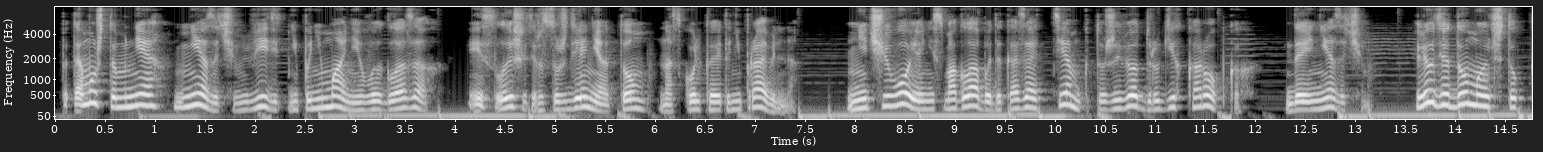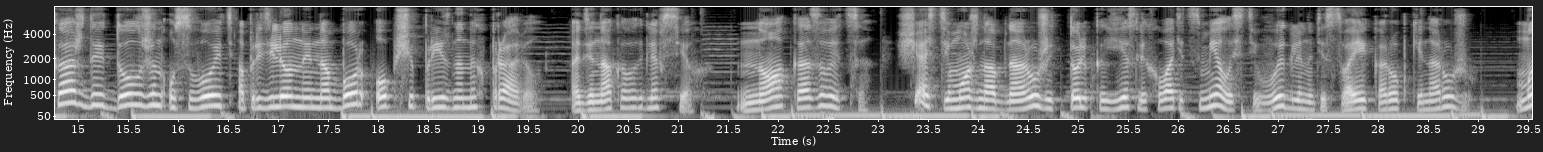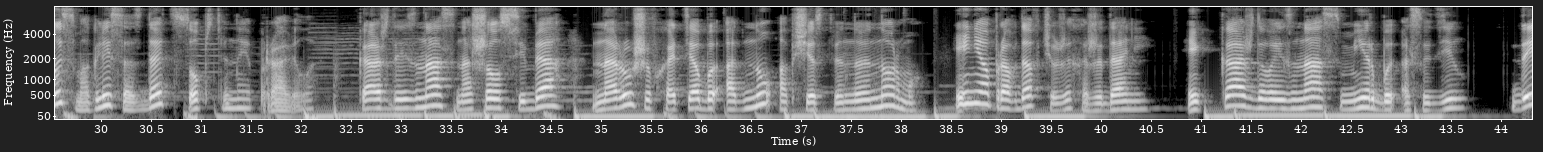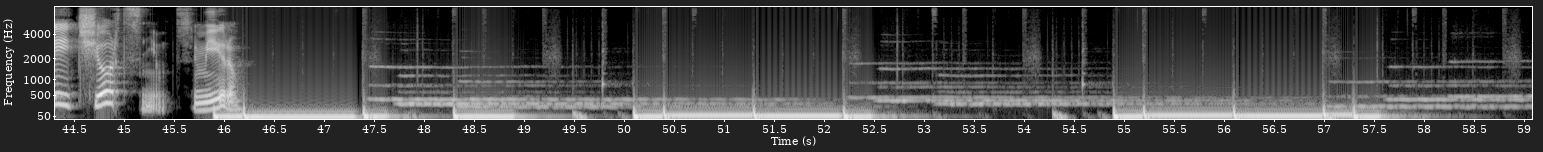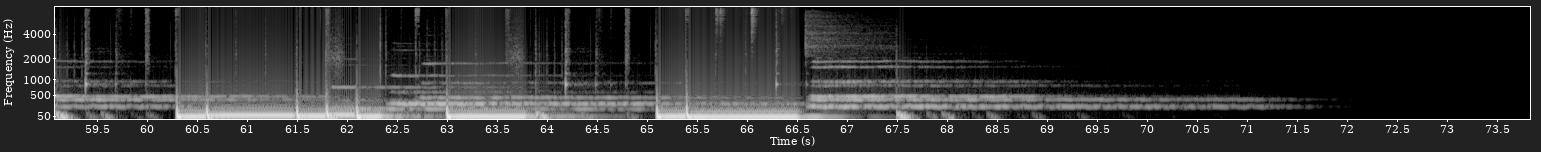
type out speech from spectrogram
Потому что мне незачем видеть непонимание в их глазах и слышать рассуждения о том, насколько это неправильно. Ничего я не смогла бы доказать тем, кто живет в других коробках. Да и незачем. Люди думают, что каждый должен усвоить определенный набор общепризнанных правил, одинаковых для всех. Но оказывается, Счастье можно обнаружить только если хватит смелости выглянуть из своей коробки наружу. Мы смогли создать собственные правила. Каждый из нас нашел себя, нарушив хотя бы одну общественную норму и не оправдав чужих ожиданий. И каждого из нас мир бы осудил. Да и черт с ним, с миром.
